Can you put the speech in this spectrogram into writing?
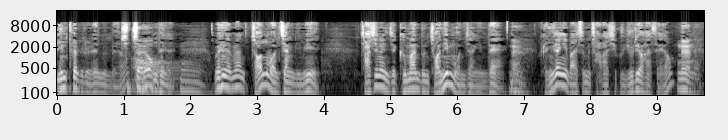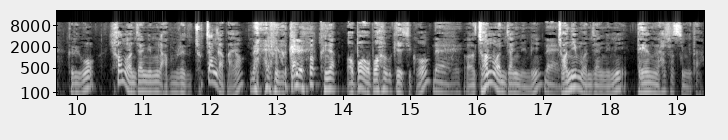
인터뷰를 했는데요. 진짜요? 네. 음. 왜냐하면 전 원장님이 자신은 이제 그만둔 전임 원장인데 네. 굉장히 말씀을 잘하시고 유려하세요. 네네. 그리고 현 원장님은 아무래도 촉장가 봐요. 그러니까 그냥 어버어버 하고 계시고 네. 어, 전 원장님이 네. 전임 원장님이 대응을 하셨습니다.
